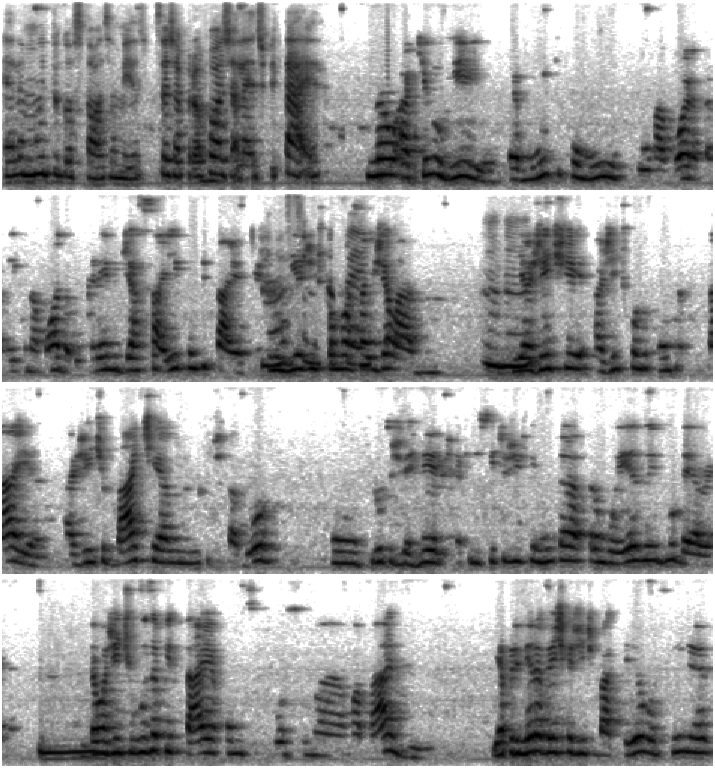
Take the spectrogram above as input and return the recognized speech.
ela é muito gostosa mesmo. Você já provou a geleia de pitaia? Não, aqui no Rio é muito comum, agora tá meio que na moda, o creme de açaí com pitaia. Porque ah, no Rio sim, a gente toma açaí gelado. Uhum. E a gente, a gente, quando compra pitaia, a gente bate ela no liquidificador com frutos vermelhos, que aqui no sítio a gente tem muita framboesa e blueberry. Uhum. Então a gente usa pitaia como se fosse uma, uma base e a primeira vez que a gente bateu, assim, né,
